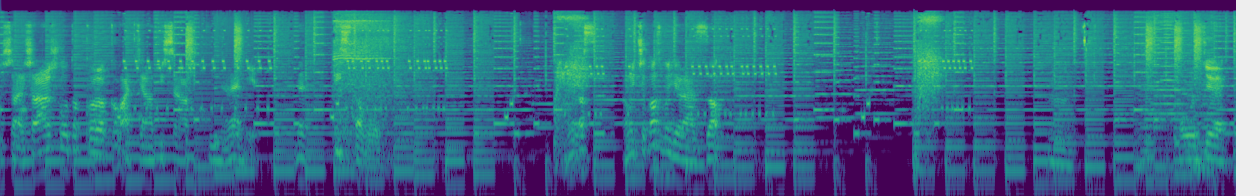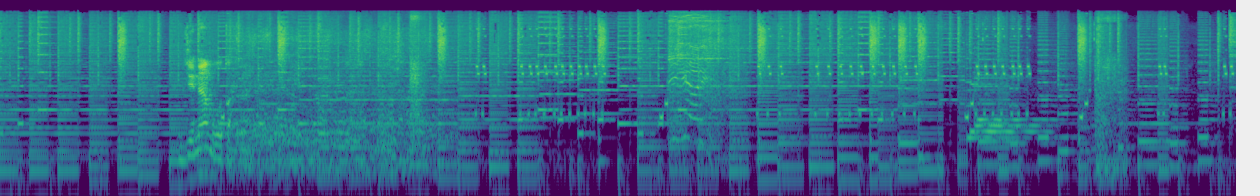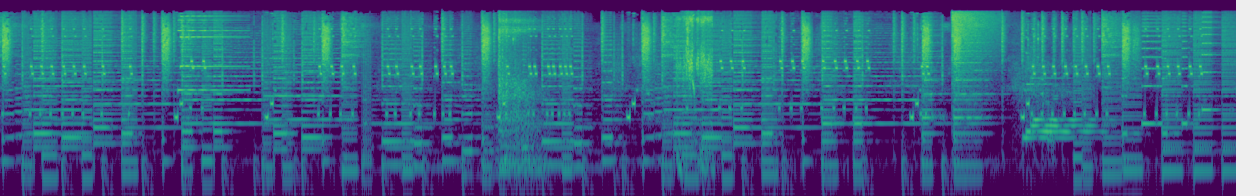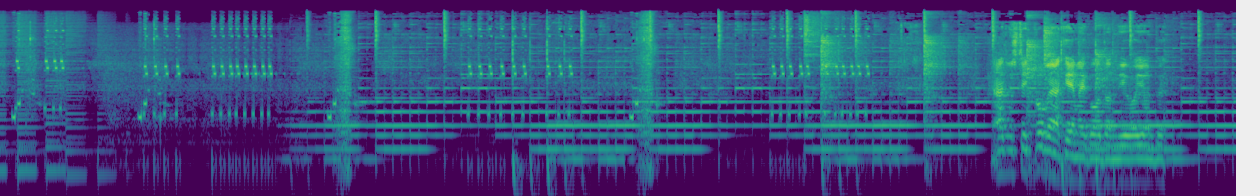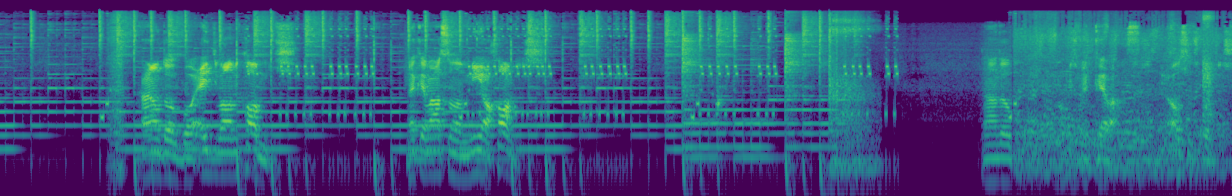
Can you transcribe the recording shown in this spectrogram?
és sáros volt, akkor a kabátjának is sáros kéne mert tiszta volt. Ami, azt, ami csak azt magyarázza, hmm, hogy, hogy nem volt a fönn. Problémát kell megoldani, olyan, de... Három dolgból egy valami hamis. Nekem válaszolnom, mi a hamis. Három dolgból, hamis meg kell válaszolni. Ahhoz, hogy folytass.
